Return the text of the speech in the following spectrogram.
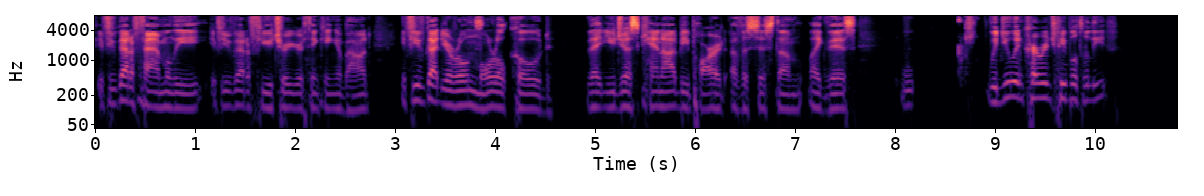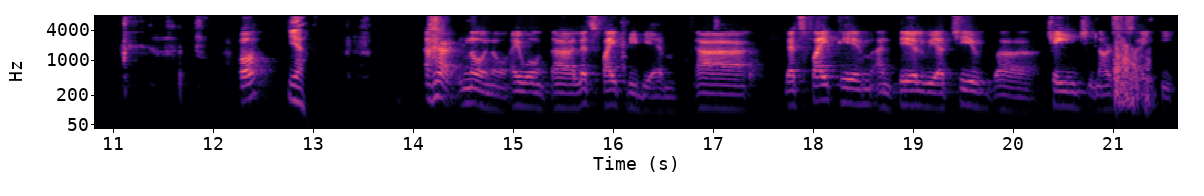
if you've got a family, if you've got a future you're thinking about, if you've got your own moral code that you just cannot be part of a system like this, w- would you encourage people to leave? Oh? Yeah. Ah, no, no, I won't. Uh, let's fight BBM. Uh, let's fight him until we achieve uh, change in our society.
